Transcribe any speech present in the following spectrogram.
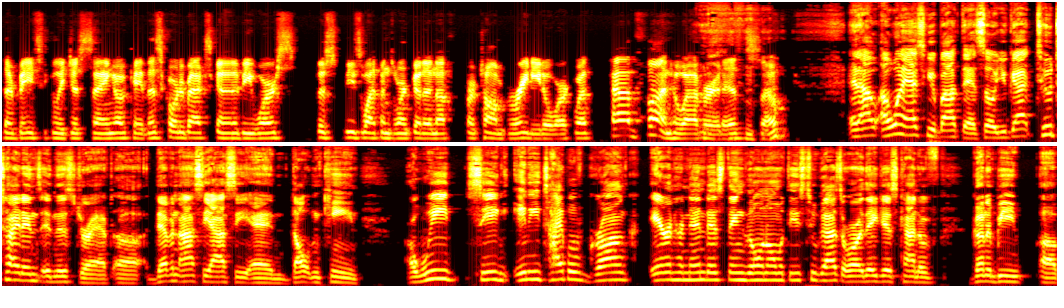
they're basically just saying, okay, this quarterback's going to be worse. This, these weapons weren't good enough for Tom Brady to work with. Have fun, whoever it is. So. and I, I want to ask you about that. So you got two tight ends in this draft, uh, Devin Asiasi and Dalton Keene. Are we seeing any type of Gronk, Aaron Hernandez thing going on with these two guys, or are they just kind of going to be uh,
